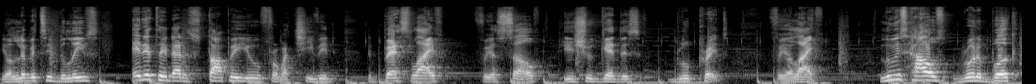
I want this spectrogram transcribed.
your limiting beliefs, anything that is stopping you from achieving the best life for yourself. You should get this blueprint for your life. Lewis Howes wrote a book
